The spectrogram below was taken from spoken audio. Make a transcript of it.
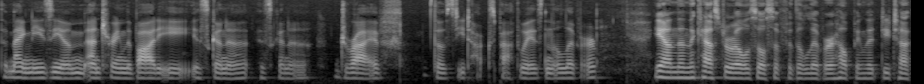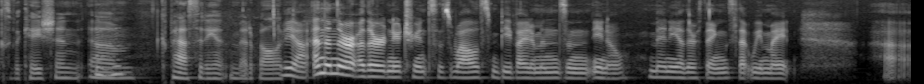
the magnesium entering the body is gonna is gonna drive those detox pathways in the liver. Yeah, and then the castor oil is also for the liver, helping the detoxification um, mm-hmm. capacity and metabolic. Yeah, and then there are other nutrients as well, some B vitamins, and you know many other things that we might uh,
